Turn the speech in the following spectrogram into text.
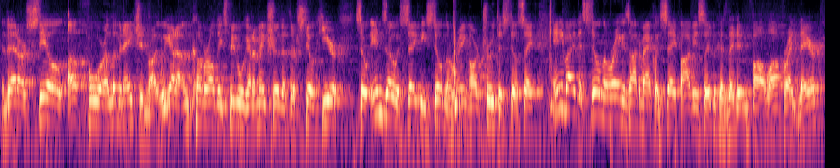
that are still up for elimination. Like, we got to uncover all these people. We got to make sure that they're still here. So Enzo is safe. He's still in the ring. R-Truth is still still safe. Anybody that's still in the ring is automatically safe, obviously, because they didn't fall off right there.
